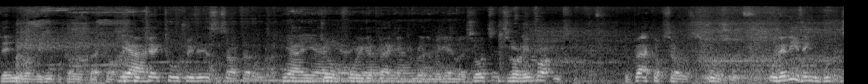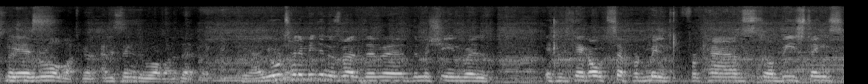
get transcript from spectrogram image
then you'll have of cows back up. Yeah. It could take two or three days to start that out. Yeah, yeah, Do it yeah, before you get back yeah, into yeah. rhythm again. Like, so it's, it's very important. The backup service is crucial. With anything, but especially Yes. with a robot, and a single robot at that. Like. Yeah, you were telling me then as well the, uh, the machine will. It'll take out separate milk for calves or bee stings.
